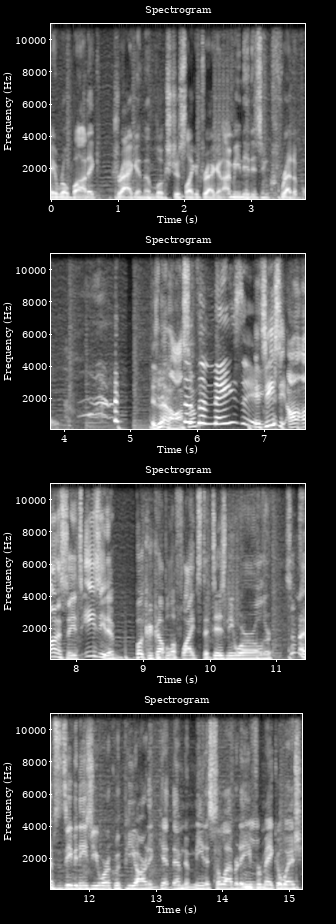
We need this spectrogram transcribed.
a robotic dragon that looks just like a dragon. I mean, it is incredible. Isn't that awesome? That's amazing. It's easy. Honestly, it's easy to book a couple of flights to Disney World, or sometimes it's even easy. You work with PR to get them to meet a celebrity Mm-hmm. for Make a Wish,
